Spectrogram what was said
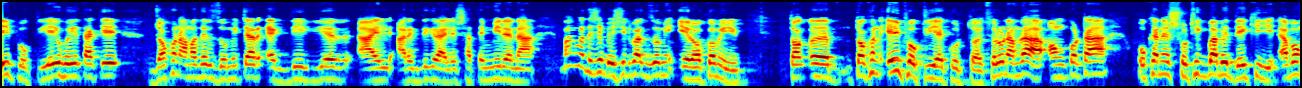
এই প্রক্রিয়ায় হয়ে থাকে। যখন আমাদের জমিটার একদিকের আইল আরেক দিকের আইলের সাথে মিলে না বাংলাদেশে বেশিরভাগ জমি এরকমই। তখন এই প্রক্রিয়ায় করতে হয়। চলুন আমরা অঙ্কটা ওখানে সঠিকভাবে দেখি এবং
